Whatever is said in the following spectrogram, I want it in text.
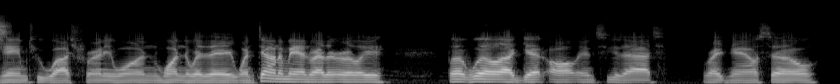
game to watch for anyone. One where they went down a man rather early, but we'll uh, get all into that right now. So,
